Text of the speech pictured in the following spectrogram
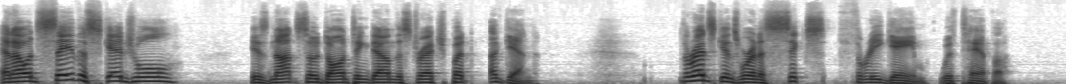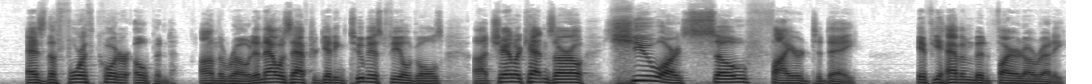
and I would say the schedule is not so daunting down the stretch, but again, the Redskins were in a 6 3 game with Tampa as the fourth quarter opened on the road. And that was after getting two missed field goals. Uh, Chandler Catanzaro, you are so fired today if you haven't been fired already.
